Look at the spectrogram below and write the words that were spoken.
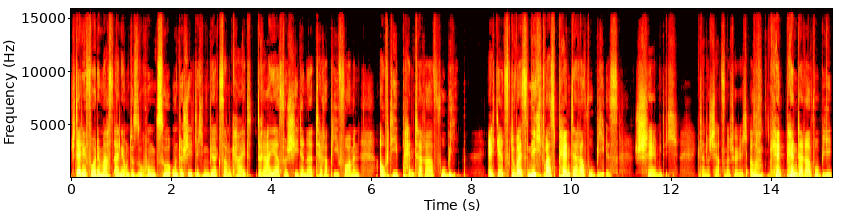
Stell dir vor, du machst eine Untersuchung zur unterschiedlichen Wirksamkeit dreier verschiedener Therapieformen auf die Penteraphobie. Echt jetzt? Du weißt nicht, was Penteraphobie ist? Schäm dich. Kleiner Scherz natürlich. Also Penteraphobie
